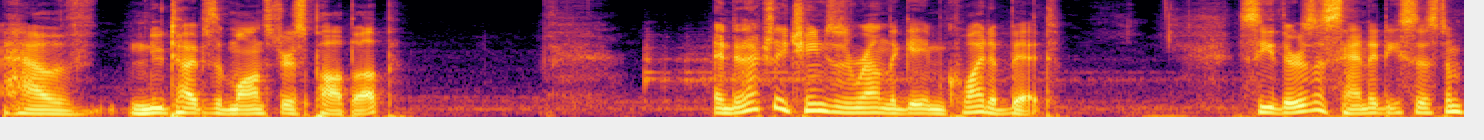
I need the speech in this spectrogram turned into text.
have new types of monsters pop up. And it actually changes around the game quite a bit. See, there's a sanity system.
